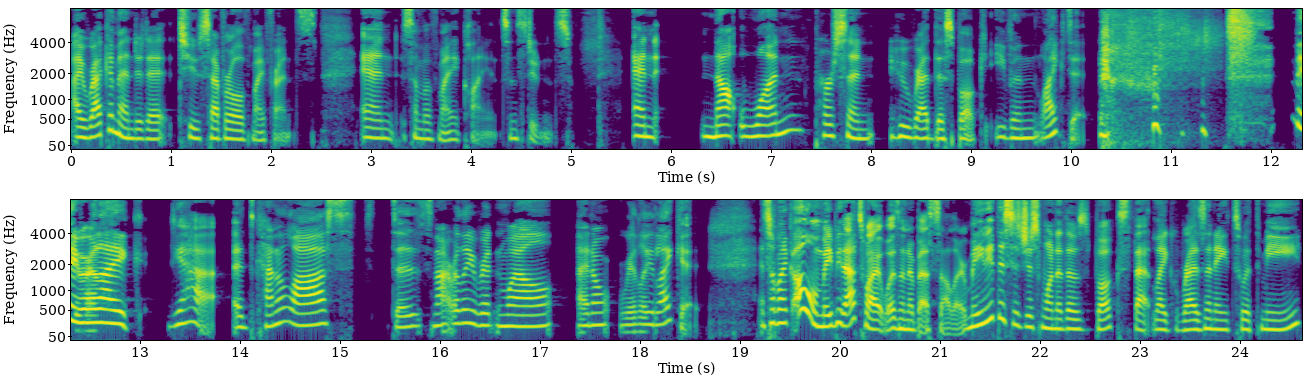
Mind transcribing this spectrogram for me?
I recommended it to several of my friends and some of my clients and students. And not one person who read this book even liked it. they were like, yeah, it's kind of lost it's not really written well. I don't really like it. And so I'm like, oh, maybe that's why it wasn't a bestseller. Maybe this is just one of those books that like resonates with me.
